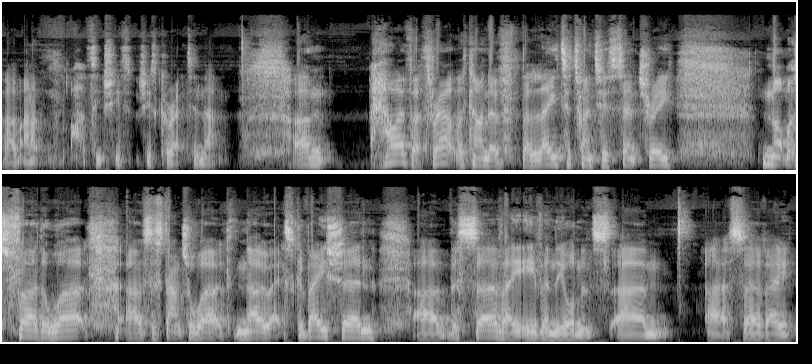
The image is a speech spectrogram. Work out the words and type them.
Um, and I, I, think she's, she's correct in that. Um, however, throughout the kind of the later 20th century, not much further work, uh, substantial work, no excavation. Uh, the survey, even the ordnance um, uh, survey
